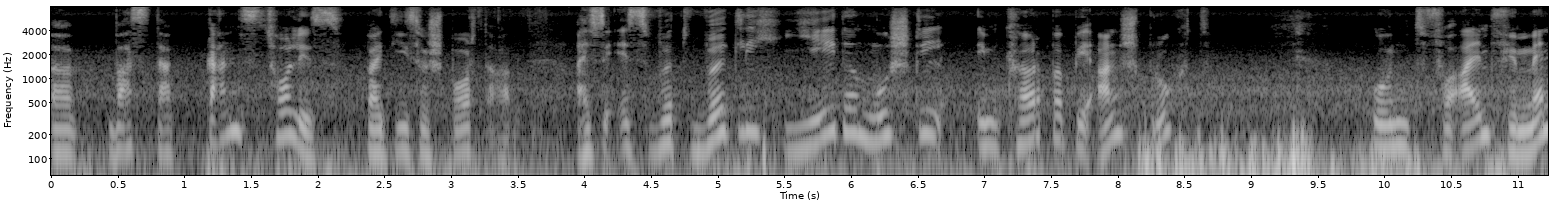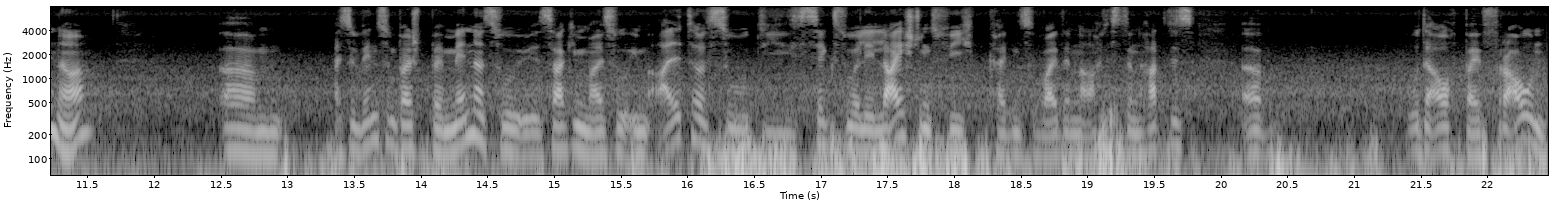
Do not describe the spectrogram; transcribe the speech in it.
äh, was da ganz toll ist bei dieser Sportart, also es wird wirklich jeder Muskel im Körper beansprucht und vor allem für Männer ähm, also wenn zum Beispiel bei Männern so, sage ich mal so im Alter so die sexuelle Leistungsfähigkeit und so weiter nachlässt, dann hat es äh, oder auch bei Frauen,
